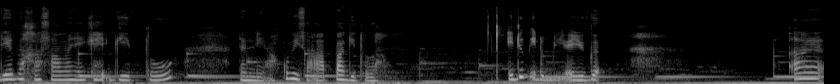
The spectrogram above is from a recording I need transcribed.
dia bakal selamanya kayak gitu. Dan ya aku bisa apa gitu lah. Hidup hidup dia juga. Uh,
